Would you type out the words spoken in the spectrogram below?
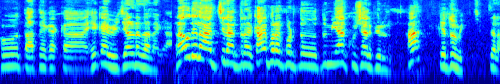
हो तात्या काका. हे काय विचारणं झालं का? राहू दे ना आजची रात्र. काय फरक पडतो? तुम्ही या खुशाल फिरून. हा येतो मी. चला.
